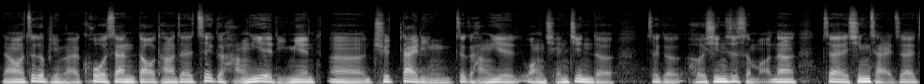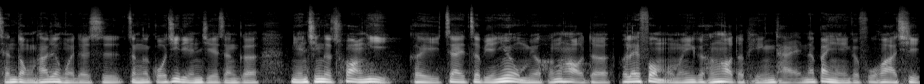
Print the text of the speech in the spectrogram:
然后这个品牌扩散到他在这个行业里面呃去带领这个行业往前进的这个核心是什么？那在新彩在陈董他认为的是整个国际连接，整个年轻的创意。可以在这边，因为我们有很好的 platform，我们一个很好的平台，那扮演一个孵化器，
